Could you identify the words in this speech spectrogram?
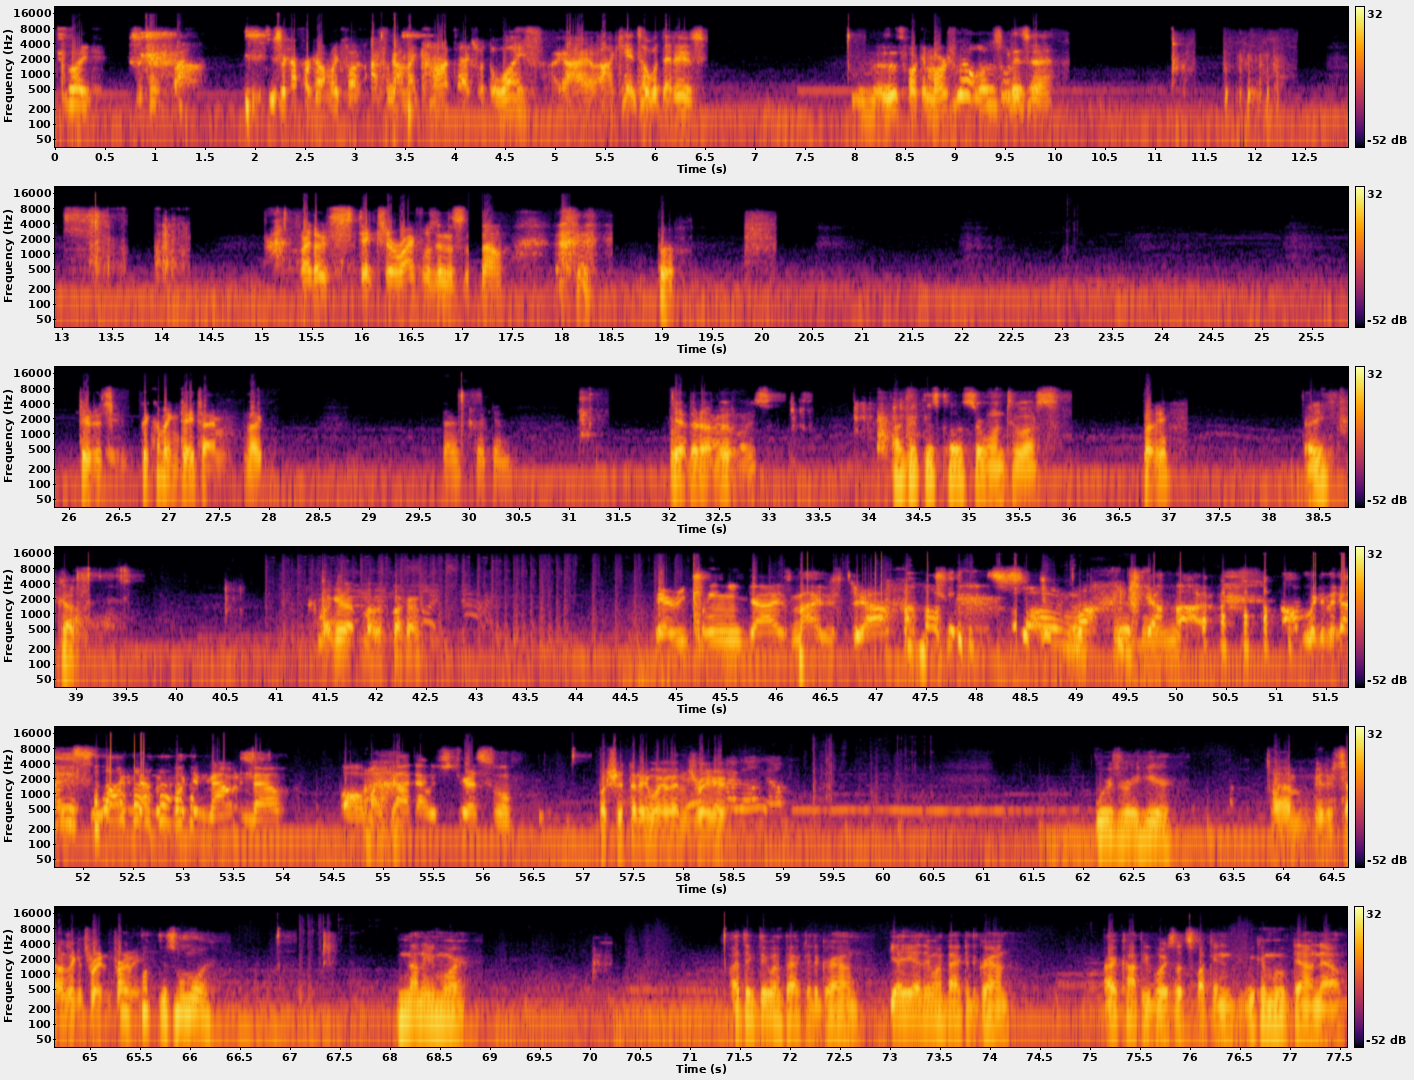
He's like, he's like, he's like, I forgot my fuck, I forgot my contacts with the wife. I, I, I can't tell what that is. Is this fucking marshmallows? What is that? Are those sticks or rifles in the snow? Dude, it's becoming daytime. Like, They're sticking. yeah, they're not moving. Boys. I'll get this closer one to us. Ready? Ready? Go. Come on, get up, motherfucker. Very clean, you guys. Nice job. oh my Good shit, boys. god. Oh, look at the guy sliding down the fucking mountain now. Oh my god, that was stressful. Oh shit, that AYM's right here. Where's right here? Um, it sounds like it's right in front Oh, of me. fuck, there's one more. Not anymore. I think they went back to the ground. Yeah, yeah, they went back to the ground. Alright, copy, boys. Let's fucking. We can move down now.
